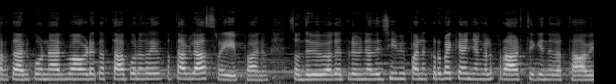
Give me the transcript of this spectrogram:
കർത്താവ് പൂർണാത്മാവോടെ കർത്താവ് പൂർണ കർത്താവിൽ ആശ്രയിപ്പാനും സ്വന്തം വിഭാഗത്തിലും അത് ജീവിപ്പാനും ഞങ്ങൾ പ്രാർത്ഥിക്കുന്നു കർത്താവെ.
